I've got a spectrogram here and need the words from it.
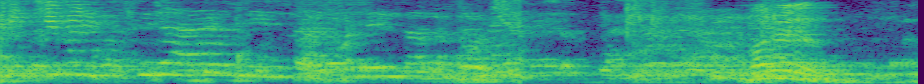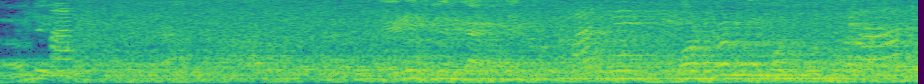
అచీవ్మెంట్ లేడీస్ మీరు కట్ చేయండి కొట్టుకోండి కొట్టుకుంటున్నారు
